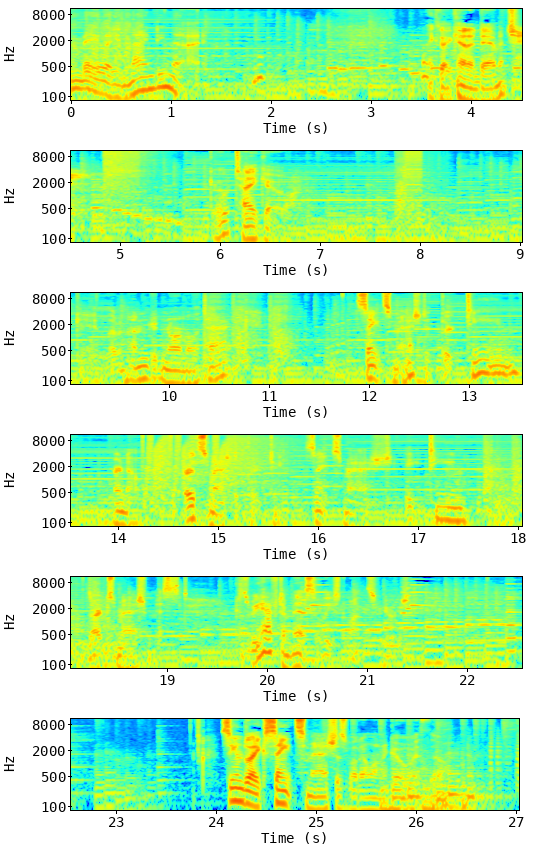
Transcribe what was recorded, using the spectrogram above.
Melee 99. Like that kind of damage. Go Tycho. Okay, 1100 normal attack. Saint Smash at 13. Or no, Earth Smash at 13. Saint smash 18. Dark smash missed. Because we have to miss at least once, viewers. Seems like Saint smash is what I want to go with, though.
